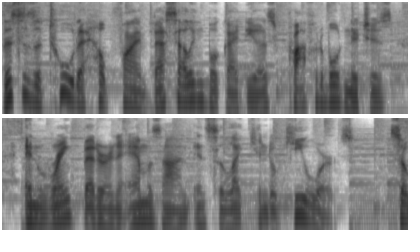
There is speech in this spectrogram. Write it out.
This is a tool to help find best selling book ideas, profitable niches, and rank better in Amazon and select Kindle keywords. So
